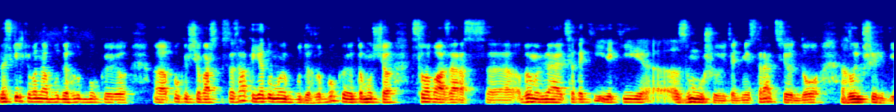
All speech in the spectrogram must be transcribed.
Наскільки вона буде глибокою, е, поки що важко сказати. Я думаю, буде глибокою, тому що слова зараз е, вимовляються такі, які е, змушують адміністрацію до глибших дій.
